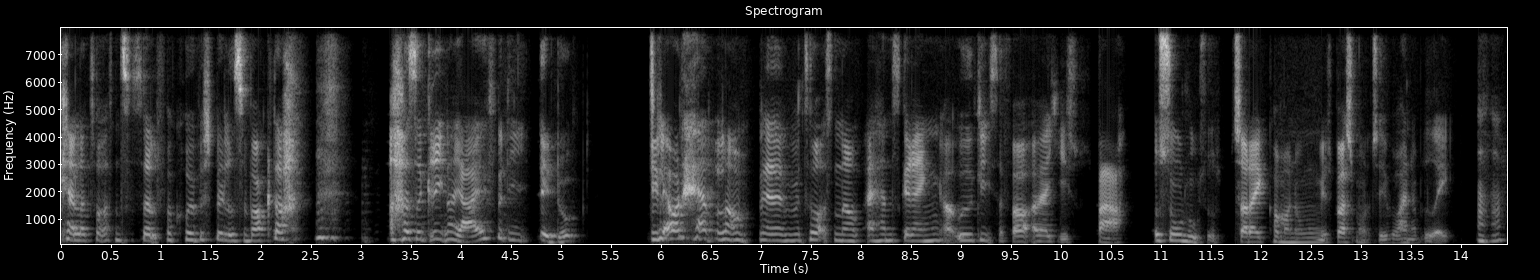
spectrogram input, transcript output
kalder Thorsten sig selv for krybespillets vogter. og så griner jeg, fordi det er dumt. De laver en handel om, øh, med Thorsten om, at han skal ringe og udgive sig for at være Jesus far på solhuset, så der ikke kommer nogen spørgsmål til, hvor han er blevet af. Mm-hmm.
